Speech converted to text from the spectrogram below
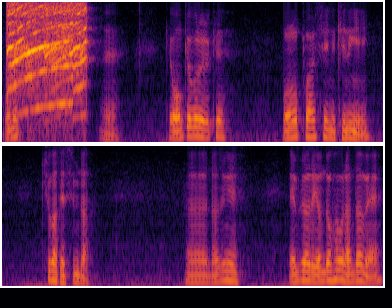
오늘 예, 이렇게 원격으로 이렇게 온오프 할 수 있는 기능이 추가됐습니다. 아, 나중에 MVR에 연동하고 난 다음에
